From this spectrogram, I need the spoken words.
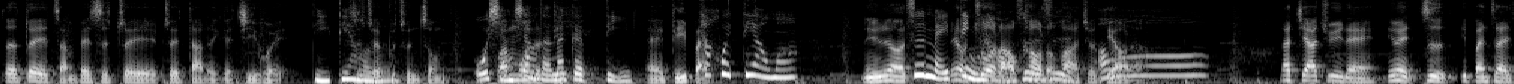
这对长辈是最最大的一个机会。底掉了，是最不尊重的。我想象的那个底，哎，底板，它会掉吗？你要是没定好，做牢靠的话就掉了。哦，那家具呢？因为是一般在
